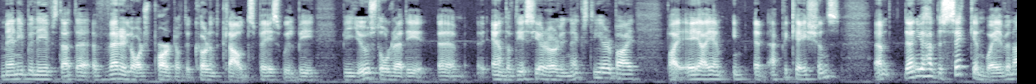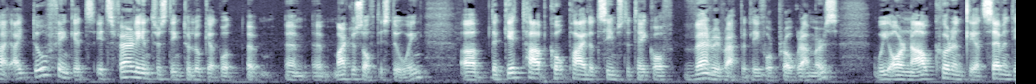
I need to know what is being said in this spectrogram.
many believes that a, a, very large part of the current cloud space will be be used already um, end of this year, early next year by by AI applications. Um, then you have the second wave, and I, I, do think it's it's fairly interesting to look at what um, um, uh, Microsoft is doing. Uh, the GitHub Copilot seems to take off very rapidly for programmers. We are now currently at 70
